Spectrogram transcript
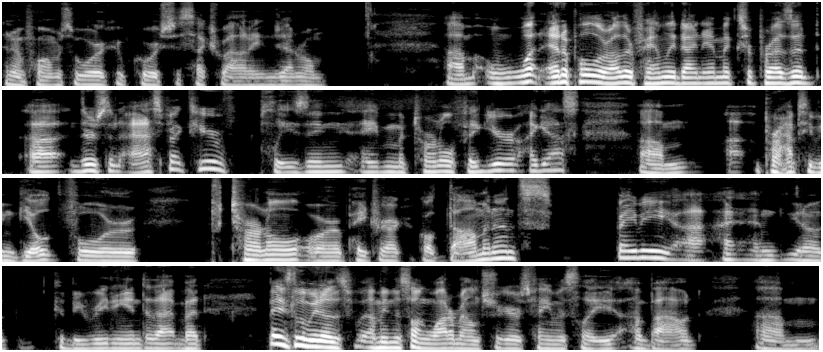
and informs the work of course just sexuality in general um, what Oedipal or other family dynamics are present? Uh, there's an aspect here of pleasing a maternal figure, I guess. Um, uh, perhaps even guilt for paternal or patriarchal dominance, maybe. Uh, and, you know, could be reading into that. But basically, we know this. I mean, the song Watermelon Sugar is famously about um,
